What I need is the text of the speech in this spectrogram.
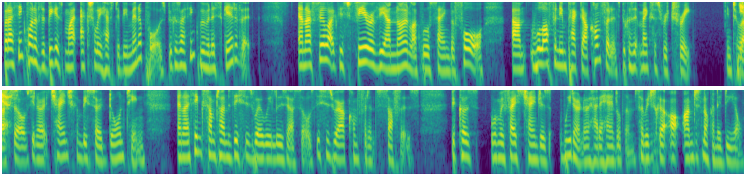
But I think one of the biggest might actually have to be menopause because I think women are scared of it. And I feel like this fear of the unknown, like we were saying before, um, will often impact our confidence because it makes us retreat into Yes. ourselves. You know, change can be so daunting. And I think sometimes this is where we lose ourselves. This is where our confidence suffers because when we face changes, we don't know how to handle them. So we just go, oh, I'm just not going to deal.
